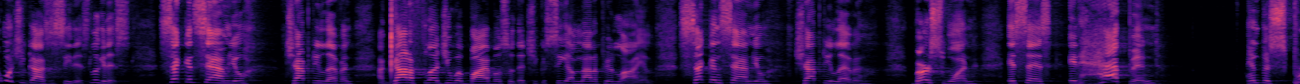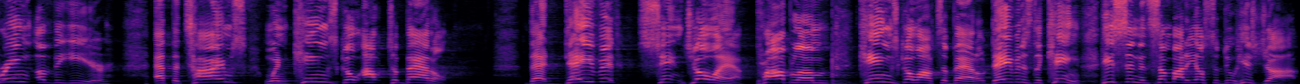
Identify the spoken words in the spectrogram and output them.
I want you guys to see this. Look at this. Second Samuel chapter 11. I gotta flood you with Bible so that you can see I'm not up here lying. Second Samuel chapter 11, verse 1, it says, It happened in the spring of the year at the times when kings go out to battle that David sent Joab. Problem, kings go out to battle. David is the king. He's sending somebody else to do his job.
